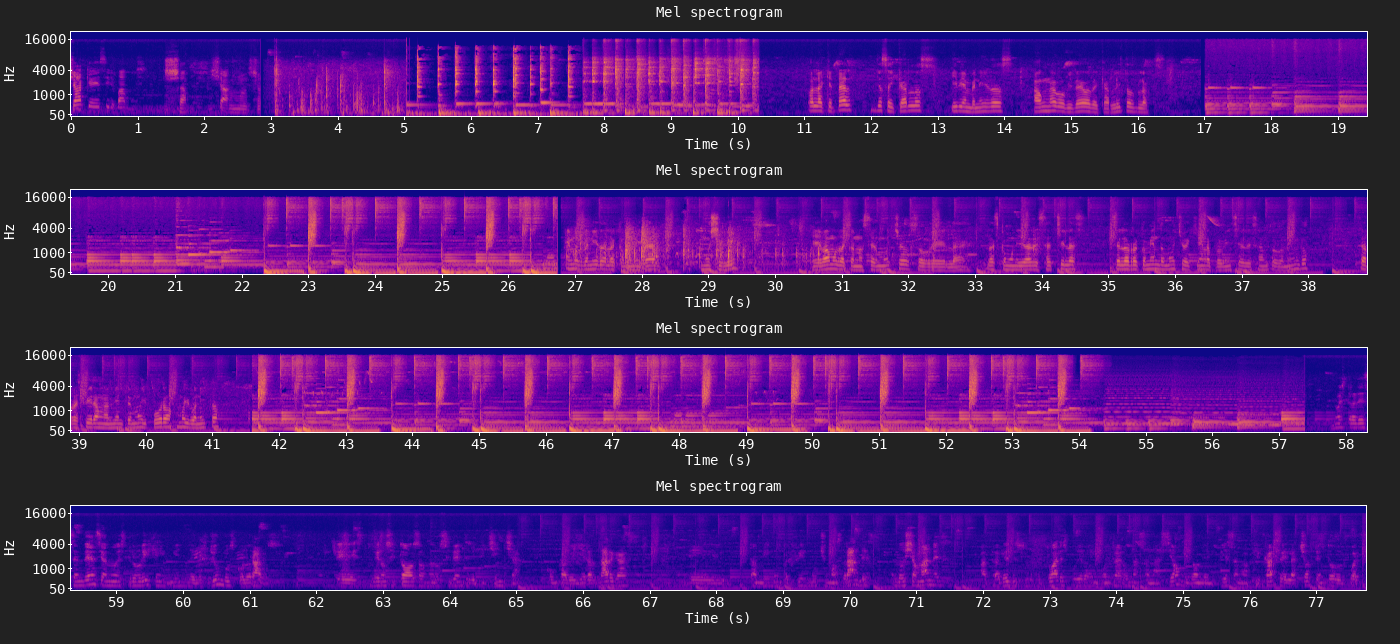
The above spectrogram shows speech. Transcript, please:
Sha quiere decir vamos. Sha. Sha. Hola, ¿qué tal? Yo soy Carlos y bienvenidos a un nuevo video de Carlitos Vlogs. Hemos venido a la comunidad Mushili. Eh, vamos a conocer mucho sobre la- las comunidades áchilas. Se los recomiendo mucho aquí en la provincia de Santo Domingo. Se respira un ambiente muy puro, muy bonito. Descendencia, nuestro origen viene de los yumbos colorados. Eh, estuvieron situados en el occidente de Pichincha, con cabelleras largas, eh, también un perfil mucho más grande. Los chamanes, a través de sus rituales, pudieron encontrar una sanación y donde empiezan a aplicarse el achote en todo el cuerpo.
